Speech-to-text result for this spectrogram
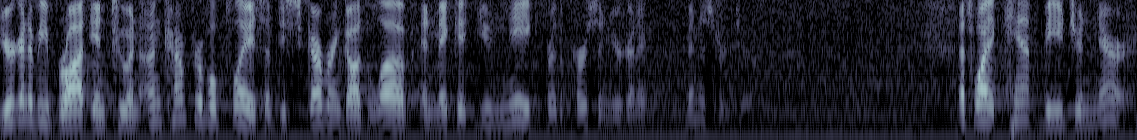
you're going to be brought into an uncomfortable place of discovering God's love and make it unique for the person you're going to minister to. That's why it can't be generic.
